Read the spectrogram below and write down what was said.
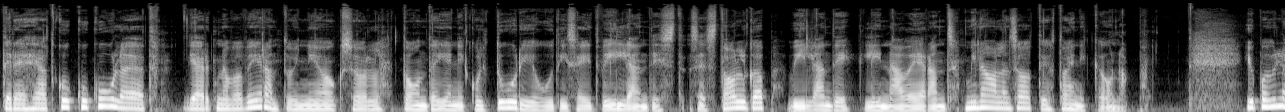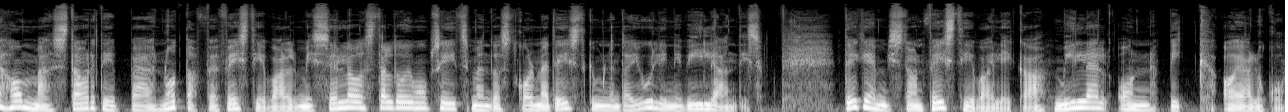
tere, head Kuku kuulajad, järgneva veerandtunni jooksul toon teieni kultuuriuudiseid Viljandist, sest algab Viljandi linnaveerand. mina olen saatejuht Annika Õunap juba ülehomme stardib Notafe festival, mis sel aastal toimub seitsmendast kolmeteistkümnenda juulini Viljandis. tegemist on festivaliga, millel on pikk ajalugu.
